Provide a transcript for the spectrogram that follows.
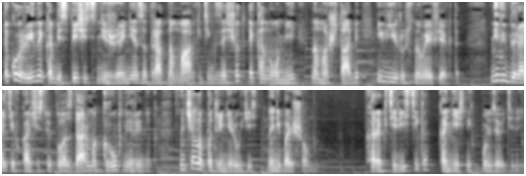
Такой рынок обеспечит снижение затрат на маркетинг за счет экономии на масштабе и вирусного эффекта. Не выбирайте в качестве плацдарма крупный рынок, сначала потренируйтесь на небольшом. Характеристика конечных пользователей.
